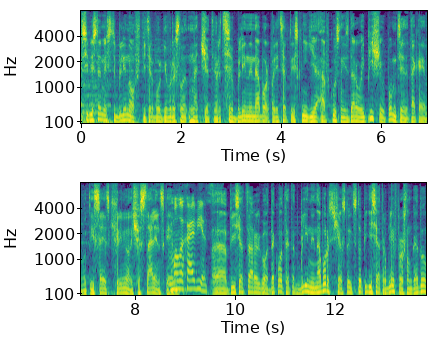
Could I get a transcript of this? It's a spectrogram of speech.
Себестоимость блинов в Петербурге выросла на четверть. Блинный набор по рецепту из книги о вкусной и здоровой пище. Вы помните, такая вот из советских времен, еще сталинская. Малаховец. А, 52 год. Так вот, этот блинный набор сейчас стоит 150 рублей. В прошлом году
